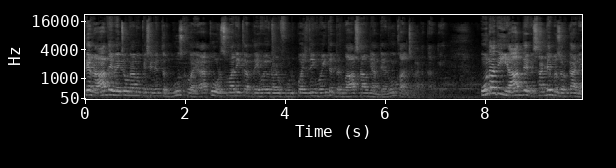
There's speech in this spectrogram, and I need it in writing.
ਤੇ ਰਾਹ ਦੇ ਵਿੱਚ ਉਹਨਾਂ ਨੂੰ ਕਿਸੇ ਨੇ ਤਰਬੂਜ ਖਵਾਇਆ ਘੋੜਸਵਾਰੀ ਕਰਦੇ ਹੋਏ ਉਹਨਾਂ ਨੂੰ ਫੂਡ ਪੋਇਜ਼ਨਿੰਗ ਹੋਈ ਤੇ ਦਰਬਾਰ ਸਾਹਿਬ ਜਾਂਦਿਆਂ ਨੂੰ ਕਾਲ ਚਲਾਣਾ ਕਰ ਗਏ। ਉਹਨਾਂ ਦੀ ਯਾਦ ਦੇ ਵਿੱਚ ਸਾਡੇ ਬਜ਼ੁਰਗਾਂ ਨੇ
